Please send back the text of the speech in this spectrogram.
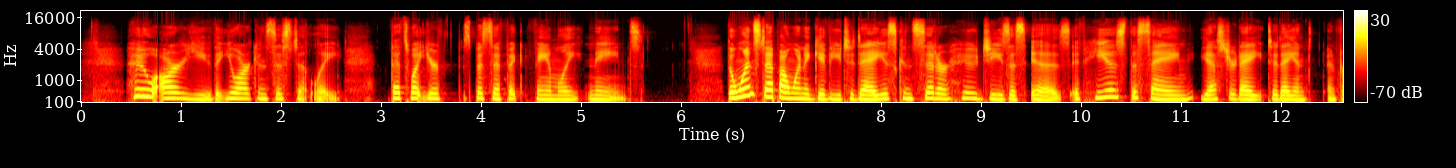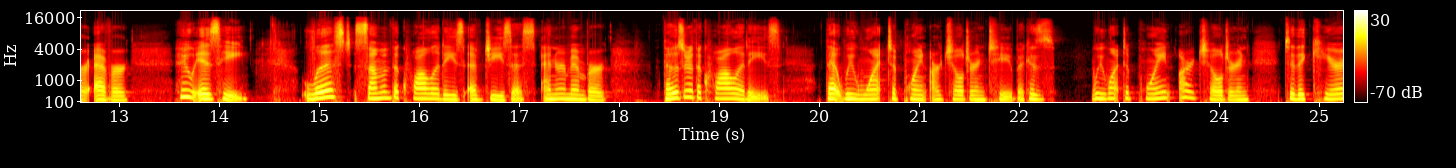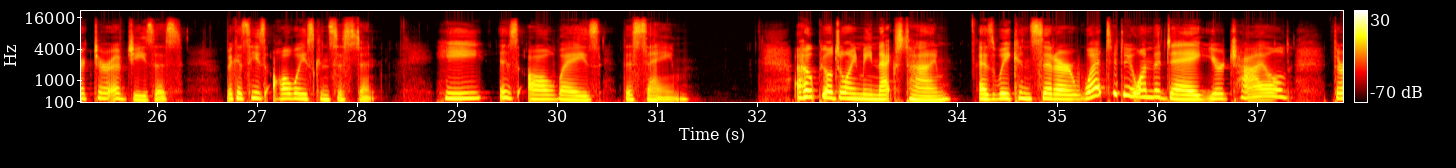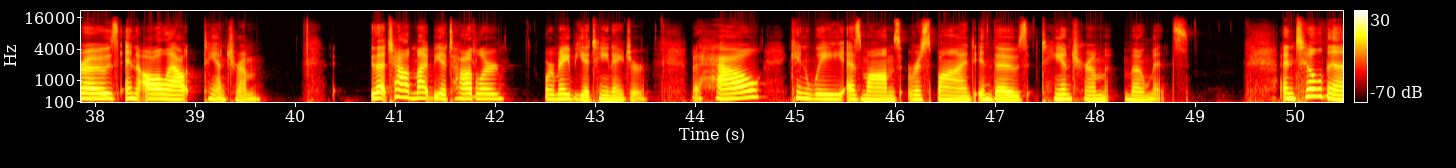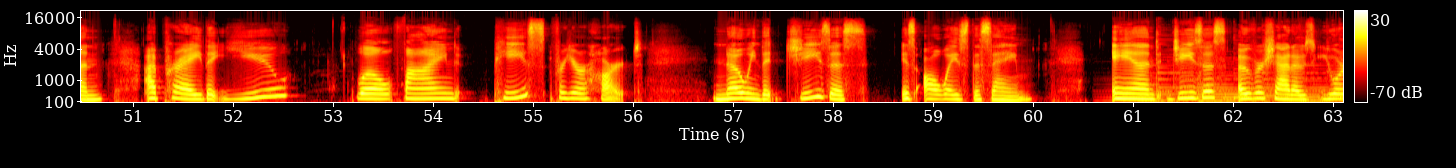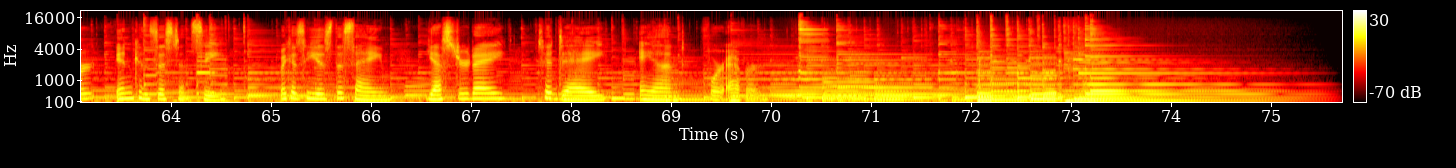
Who are you that you are consistently? That's what your specific family needs. The one step I want to give you today is consider who Jesus is. If he is the same yesterday, today, and, and forever, who is he? List some of the qualities of Jesus. And remember, those are the qualities that we want to point our children to because we want to point our children to the character of Jesus because he's always consistent. He is always the same. I hope you'll join me next time as we consider what to do on the day your child throws an all out tantrum. That child might be a toddler or maybe a teenager, but how can we as moms respond in those tantrum moments? Until then, I pray that you will find peace for your heart, knowing that Jesus is always the same. And Jesus overshadows your inconsistency because he is the same yesterday, today, and forever.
